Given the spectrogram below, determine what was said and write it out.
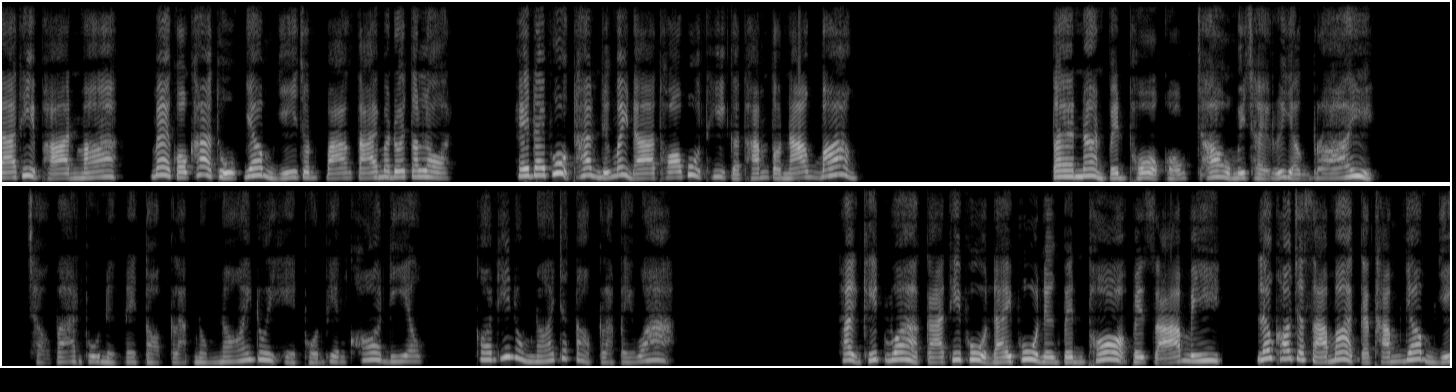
ลาที่ผ่านมา แม่ของข้าถูกย่ำยีจนปางตายมาโดยตลอด เหตุใดพวกท่านถึงไม่ด่าทอผู้ที่กระทำต่อนางบ้าง แต่นั่นเป็นพ่อของเจ้าไม่ใช่หรืออย่างไร ชาวบ้านผู้หนึ่งได้ตอบกลับหนุ่มน้อยด้วยเหตุผลเพียงข้อเดียว ก่อนที่หนุ่มน้อยจะตอบกลับไปว่าท่านคิดว่าการที่ผู้ใดผู้หนึ่งเป็นพ่อเป็นสามี แล้วเขาจะสามารถกระทำย่ำยี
